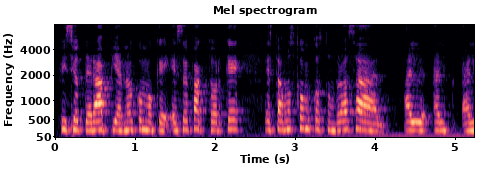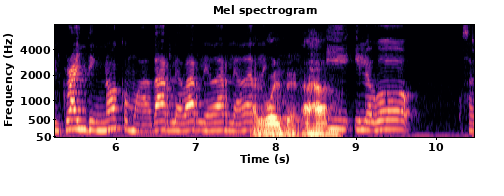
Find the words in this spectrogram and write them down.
fisioterapia, ¿no? Como que ese factor que estamos como acostumbrados al, al, al, grinding, ¿no? Como a darle, a darle, a darle, a darle. Al golpe, ajá. Y, y luego, o sea,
